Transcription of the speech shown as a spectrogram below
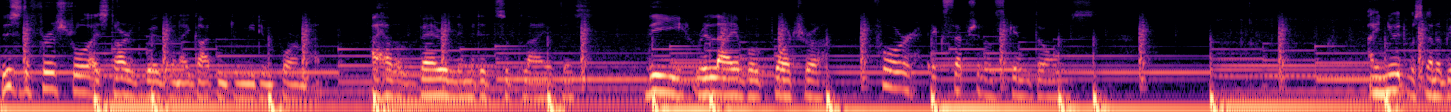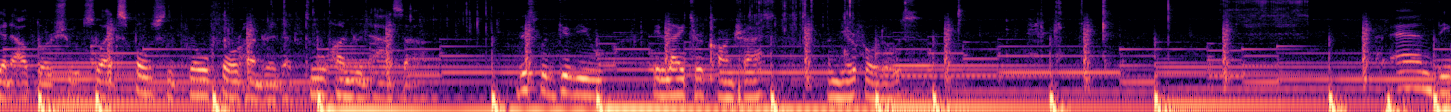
This is the first roll I started with when I got into medium format. I have a very limited supply of this. The reliable Portra for exceptional skin tones. I knew it was going to be an outdoor shoot, so I exposed the Pro 400 at 200 ASA. This would give you a lighter contrast on your photos. And the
